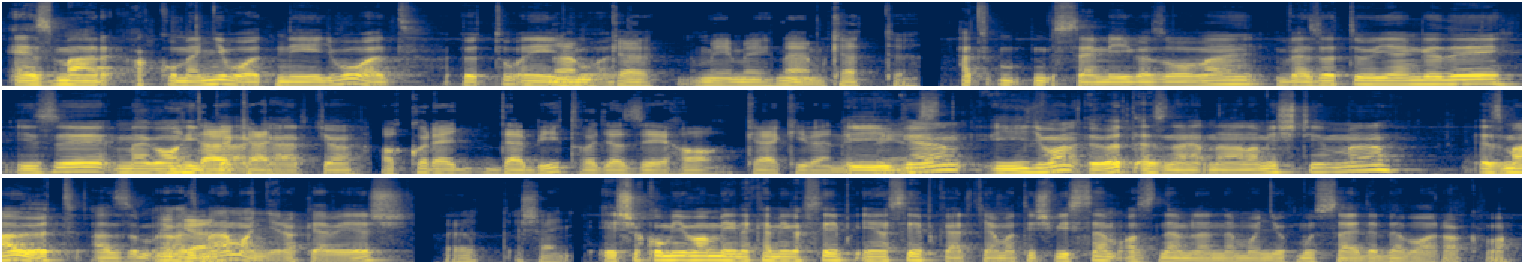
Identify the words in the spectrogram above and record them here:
Ez már akkor mennyi volt? Négy volt? Öt, négy nem, volt? Ke- mi még nem, kettő. Hát személyigazolvány, vezetői engedély, izé, meg a hitelkártya. hitelkártya. Akkor egy debit, hogy azért, ha kell kivenni Igen, pénzt. így van, öt, ez nálam is timmel. Ez már öt, az, az már annyira kevés. Öt, és ennyi. És akkor mi van még nekem még a szép, a szép kártyámat is viszem, az nem lenne mondjuk muszáj, de be van rakva.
